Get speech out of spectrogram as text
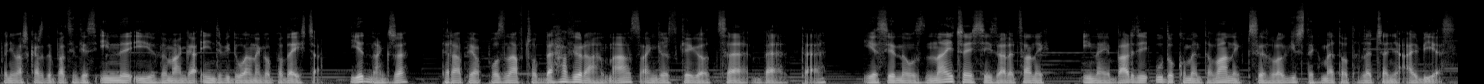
ponieważ każdy pacjent jest inny i wymaga indywidualnego podejścia. Jednakże terapia poznawczo-behawioralna z angielskiego CBT jest jedną z najczęściej zalecanych i najbardziej udokumentowanych psychologicznych metod leczenia IBS.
